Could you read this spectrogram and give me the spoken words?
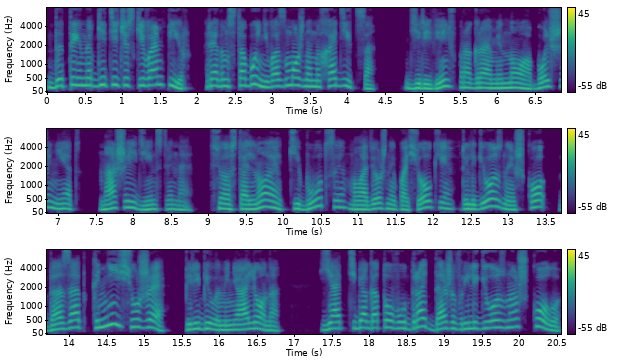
Да ты энергетический вампир, рядом с тобой невозможно находиться. Деревень в программе «Ноа» больше нет, наша единственная. Все остальное — кибуцы, молодежные поселки, религиозные шко... «Да заткнись уже!» — перебила меня Алена. «Я от тебя готова удрать даже в религиозную школу.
